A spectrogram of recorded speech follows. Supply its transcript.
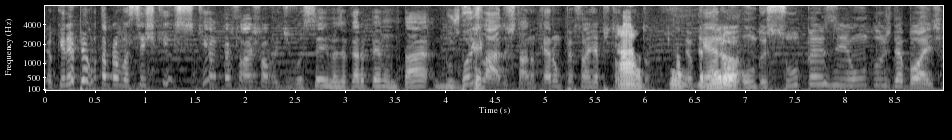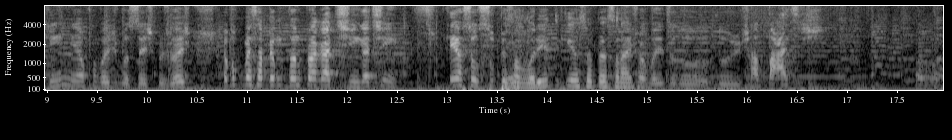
eu queria perguntar pra vocês quem, quem é o personagem favorito de vocês, mas eu quero perguntar dos dois lados, tá? Não quero um personagem absoluto. Ah, não, eu demorou. quero um dos supers e um dos The Boys. Quem é o favorito de vocês pros dois? Eu vou começar perguntando pra Gatinho. Gatinho, quem é o seu super favorito e quem é o seu personagem favorito do- dos rapazes? Por favor.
